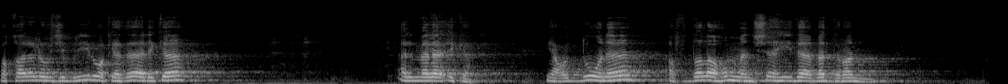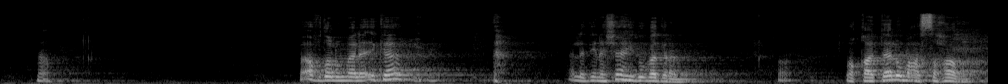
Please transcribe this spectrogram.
فقال له جبريل وكذلك الملائكة يعدون أفضلهم من شهد بدرا. نعم. فأفضل الملائكة الذين شهدوا بدرا وقاتلوا مع الصحابة.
